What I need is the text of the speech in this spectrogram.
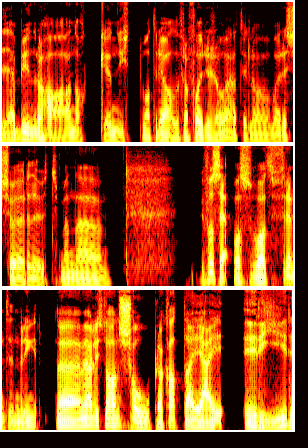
jeg begynner å ha nok nytt materiale fra forrige show jeg, til å bare kjøre det ut. Men vi får se hva, hva fremtiden bringer. Men jeg har lyst til å ha en showplakat der jeg rir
